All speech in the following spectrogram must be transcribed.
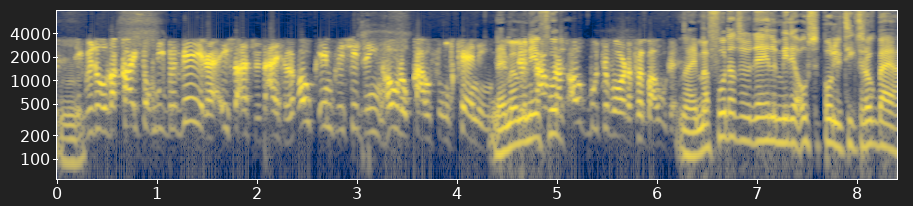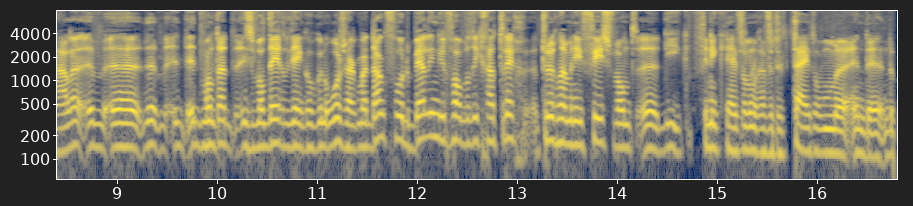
Hmm. Ik bedoel, dat kan je toch niet beweren? Is dat dus eigenlijk ook impliciet in holocaustontkenning? Nee, maar dus meneer, zou dat ook moeten worden verboden? Nee, maar voordat we de hele Midden-Oosten politiek er ook bij halen... Uh, uh, want dat is wel degelijk denk ik ook een oorzaak. Maar dank voor de bel in ieder geval, want ik ga terug, terug naar meneer Vis... want uh, die, vind ik, heeft ook nog even de tijd om, en de, de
